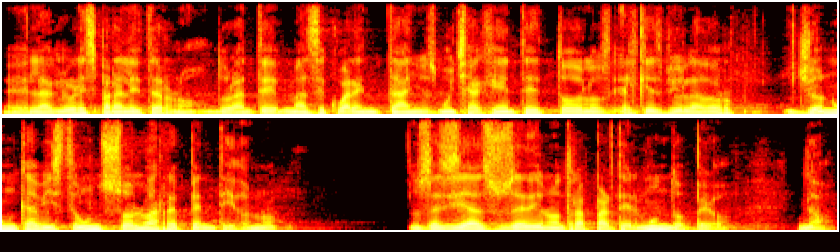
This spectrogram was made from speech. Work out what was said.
eh, la gloria es para el Eterno. Durante más de 40 años, mucha gente, todos los, el que es violador, yo nunca he visto un solo arrepentido, ¿no? No sé si ha sucedido en otra parte del mundo, pero no.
